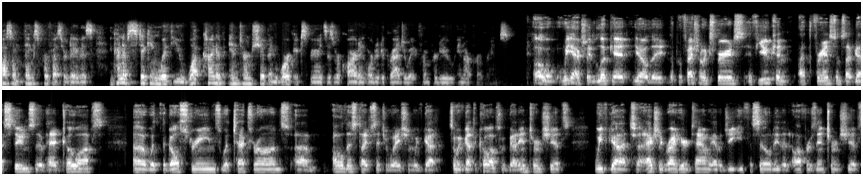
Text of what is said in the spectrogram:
Awesome. Thanks, Professor Davis. And kind of sticking with you, what kind of internship and work experience is required in order to graduate from Purdue in our programs? Oh, well, we actually look at, you know, the, the professional experience. If you can, for instance, I've got students that have had co-ops uh, with the Gulfstreams, with Textrons, um, all this type situation. We've got, so we've got the co-ops, we've got internships. We've got, uh, actually right here in town, we have a GE facility that offers internships.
